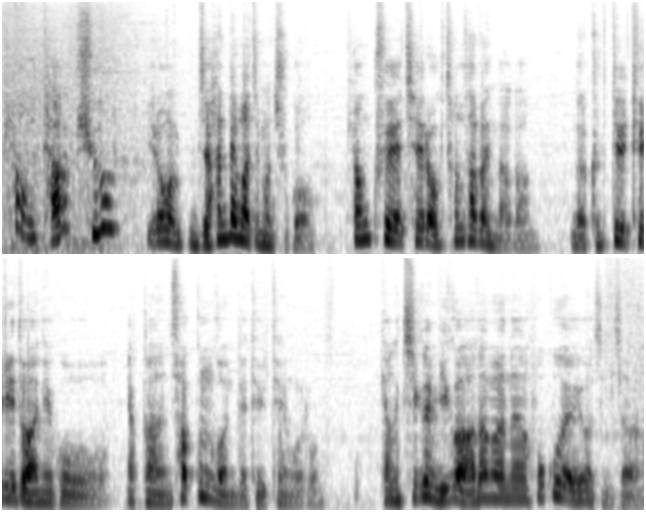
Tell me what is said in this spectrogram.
평타 큐? 이러면 이제 한 대 맞으면 죽어 평큐의 체력 1400 나감 나 극딜 트리도 아니고 약간 섞은 건데 딜템으로 그냥 지금 이거 안 하면은 호구예요 진짜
